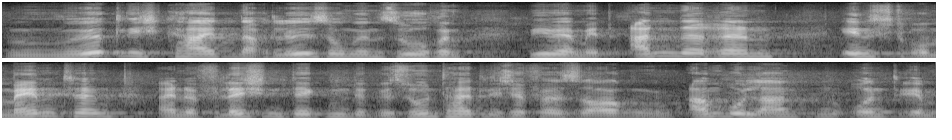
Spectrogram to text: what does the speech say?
Möglichkeiten, nach Lösungen suchen, wie wir mit anderen Instrumenten eine flächendeckende gesundheitliche Versorgung im ambulanten und im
